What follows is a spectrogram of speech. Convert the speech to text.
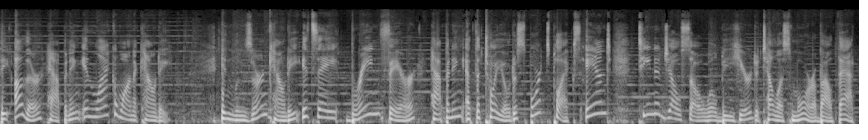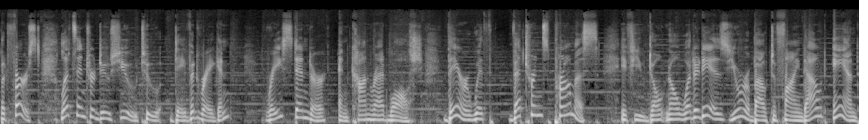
the other happening in Lackawanna County. In Luzerne County, it's a brain fair happening at the Toyota Sportsplex. And Tina Gelso will be here to tell us more about that. But first, let's introduce you to David Reagan, Ray Stender, and Conrad Walsh. They're with Veterans Promise. If you don't know what it is, you're about to find out and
